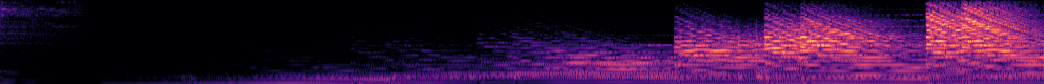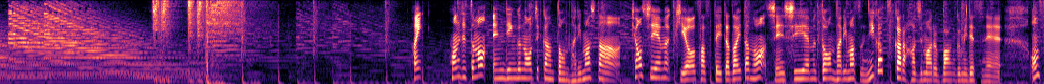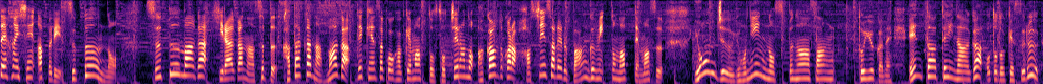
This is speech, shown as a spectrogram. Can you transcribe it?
本日もエンディングのお時間となりました。今日 CM 起用させていただいたのは新 CM となります。2月から始まる番組ですね。音声配信アプリスプーンのスプマがひらがなスプカタカナマガで検索をかけますとそちらのアカウントから発信される番組となってます。44人のスプナーさんというかねエンターテイナーがお届けする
